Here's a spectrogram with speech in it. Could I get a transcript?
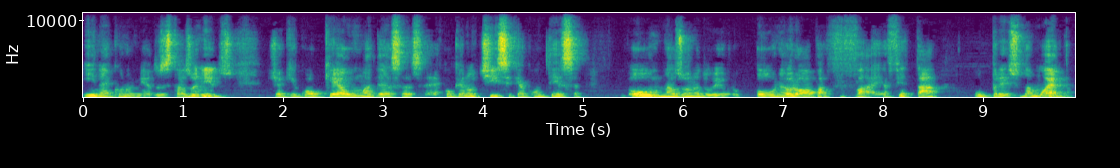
e na economia dos Estados Unidos, já que qualquer uma dessas, é, qualquer notícia que aconteça ou na zona do euro ou na Europa vai afetar o preço da moeda.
